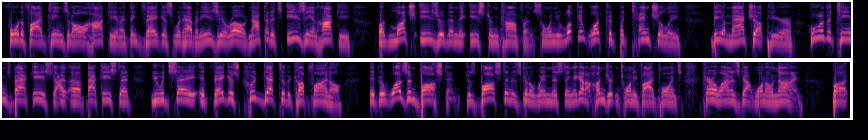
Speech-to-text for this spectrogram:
four to five teams in all of hockey. And I think Vegas would have an easier road. Not that it's easy in hockey, but much easier than the Eastern Conference. So when you look at what could potentially be a matchup here. Who are the teams back east? Uh, back east that you would say if Vegas could get to the Cup final, if it wasn't Boston, because Boston is going to win this thing, they got 125 points. Carolina's got 109. But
